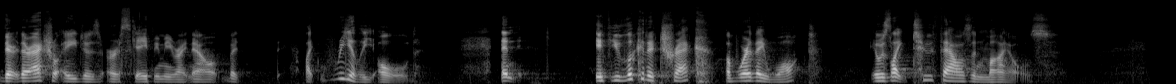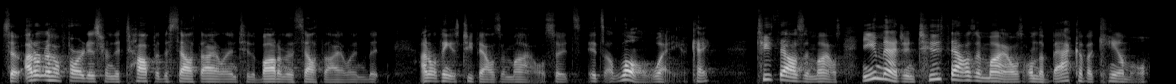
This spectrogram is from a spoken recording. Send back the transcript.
their, their actual ages are escaping me right now but like really old. And if you look at a trek of where they walked it was like 2000 miles. So i don't know how far it is from the top of the south island to the bottom of the south island but i don't think it's 2000 miles. So it's, it's a long way okay 2,000 miles. Can you imagine 2,000 miles on the back of a camel?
